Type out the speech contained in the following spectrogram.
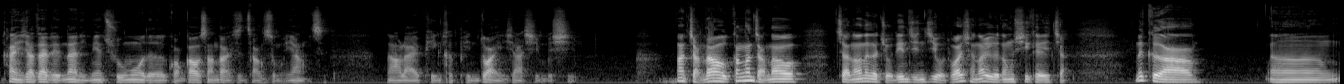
看一下在那里面出没的广告商到底是长什么样子，然后来评评断一下行不行？那讲到刚刚讲到讲到那个酒店经济，我突然想到一个东西可以讲，那个啊，嗯。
